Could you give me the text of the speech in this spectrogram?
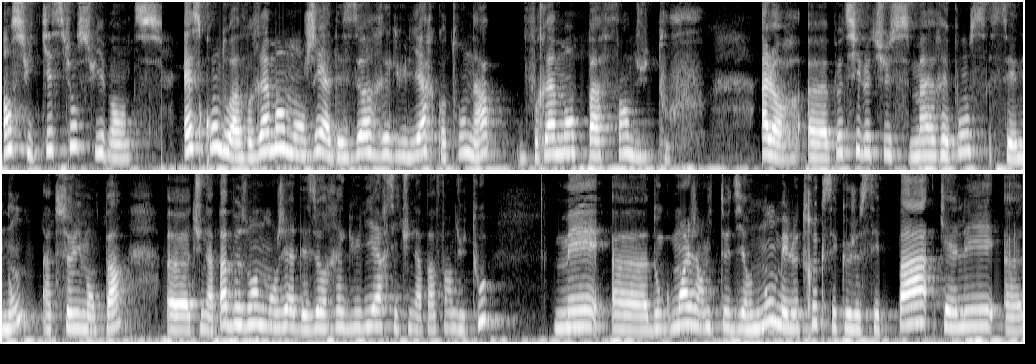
Ensuite, question suivante. Est-ce qu'on doit vraiment manger à des heures régulières quand on n'a vraiment pas faim du tout? Alors, euh, petit lotus, ma réponse c'est non, absolument pas. tu n'as pas besoin de manger à des heures régulières si tu n'as pas faim du tout. Mais euh, donc moi j'ai envie de te dire non, mais le truc c'est que je sais pas quel est euh,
